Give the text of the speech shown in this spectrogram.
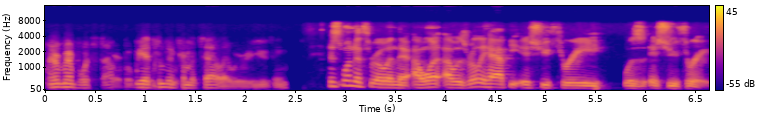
I don't remember what style, but we had something from Mattel that we were using. just want to throw in there. I want. I was really happy. Issue three was issue three,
